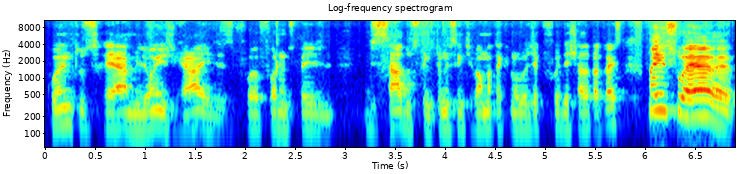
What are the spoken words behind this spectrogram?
quantos reais, milhões de reais foram desperdiçados tentando incentivar uma tecnologia que foi deixada para trás, mas isso é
